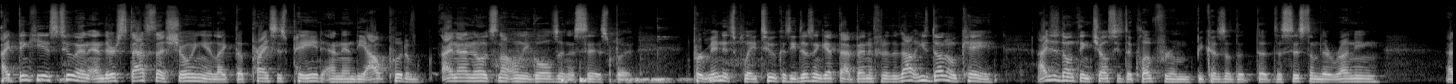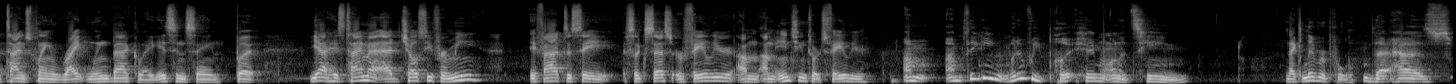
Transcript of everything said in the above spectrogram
I think he is too, and, and there's stats that's showing it, like the prices paid and then the output of. And I know it's not only goals and assists, but per minutes played too, because he doesn't get that benefit of the doubt. He's done okay. I just don't think Chelsea's the club for him because of the, the, the system they're running. At times playing right wing back, like it's insane. But yeah, his time at, at Chelsea for me, if I had to say success or failure, I'm I'm inching towards failure. I'm I'm thinking, what if we put him on a team Like Liverpool, that has?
